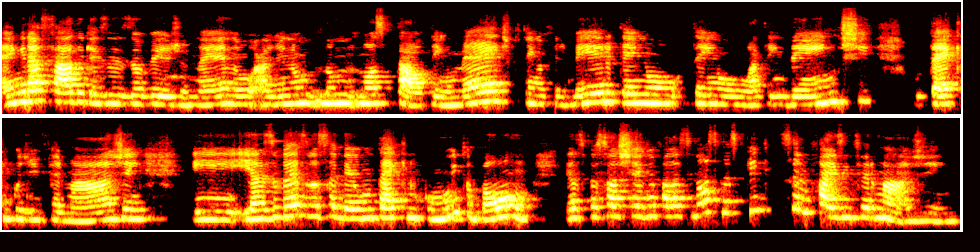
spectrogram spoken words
É engraçado que às vezes eu vejo, né? No, ali no, no, no, hospital tem o médico, tem o enfermeiro, tem o, tem o atendente, o técnico de enfermagem. E, e às vezes você vê um técnico muito bom e as pessoas chegam e falam assim: Nossa, mas por que, que você não faz enfermagem?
